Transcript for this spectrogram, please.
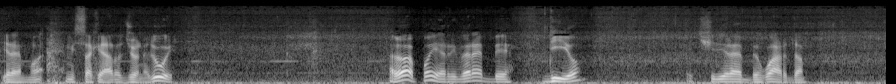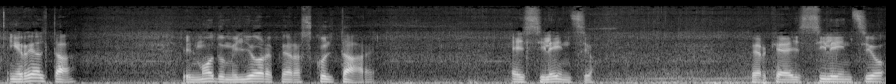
diremmo, eh, mi sa che ha ragione lui. Allora poi arriverebbe Dio e ci direbbe, guarda, in realtà il modo migliore per ascoltare è il silenzio, perché il silenzio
